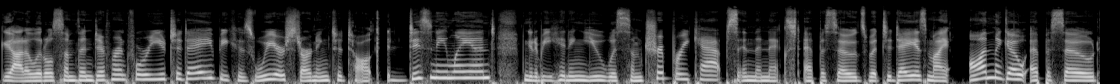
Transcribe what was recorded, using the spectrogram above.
Got a little something different for you today because we are starting to talk Disneyland. I'm going to be hitting you with some trip recaps in the next episodes, but today is my on the go episode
